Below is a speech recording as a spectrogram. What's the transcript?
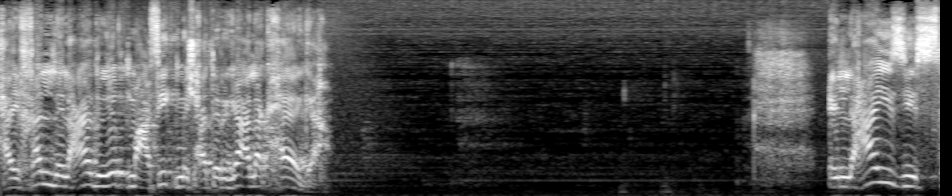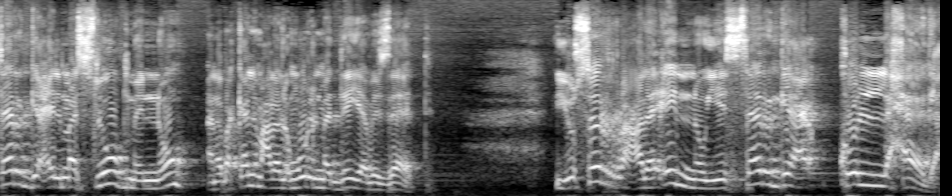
هيخلي العدو يطمع فيك مش هترجع لك حاجة. اللي عايز يسترجع المسلوب منه أنا بتكلم على الأمور المادية بالذات يصر على إنه يسترجع كل حاجة.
